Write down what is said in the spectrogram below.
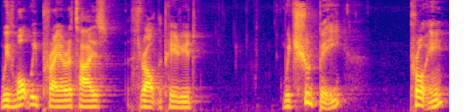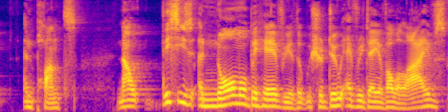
with what we prioritise throughout the period, which should be protein and plants. Now, this is a normal behaviour that we should do every day of our lives,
